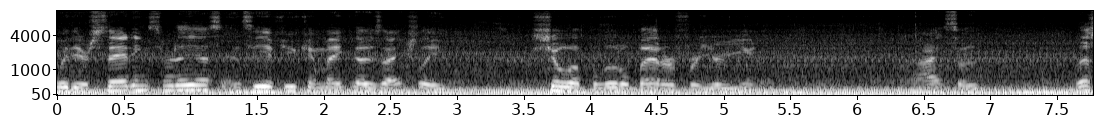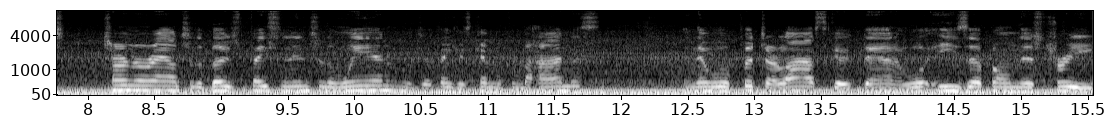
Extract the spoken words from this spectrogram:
with your settings for this and see if you can make those actually show up a little better for your unit all right so let's turn around to the boat facing into the wind which i think is coming from behind us and then we'll put our live scope down and we'll ease up on this tree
